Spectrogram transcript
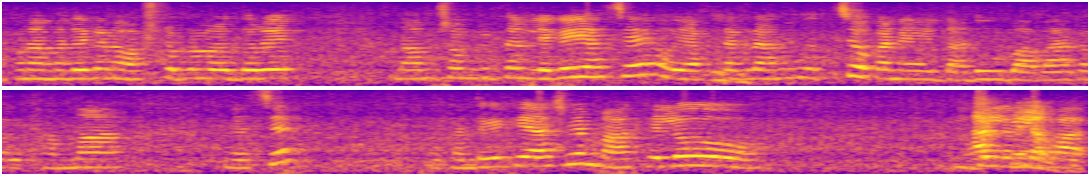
এখন আমাদের এখানে অষ্টপ্রহর ধরে নাম সংকীর্তন লেগেই আছে। ওই একটা গ্রামে হচ্ছে ওখানে ওই দাদু বাবা ঠাম্মা গেছে। ওখান থেকে কে আসবে? মা খেলো। ভাত খেলে? ভাত।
